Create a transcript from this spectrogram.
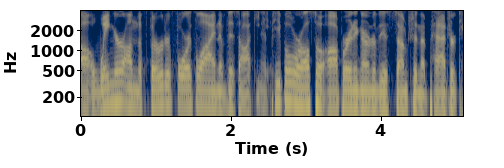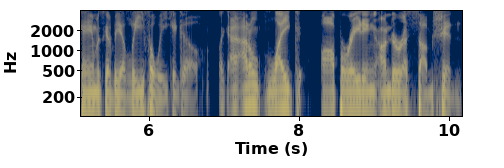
uh, winger on the third or fourth line of this hockey yeah, team. people were also operating under the assumption that Patrick Kane was going to be a Leaf a week ago. Like I, I don't like operating under assumption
